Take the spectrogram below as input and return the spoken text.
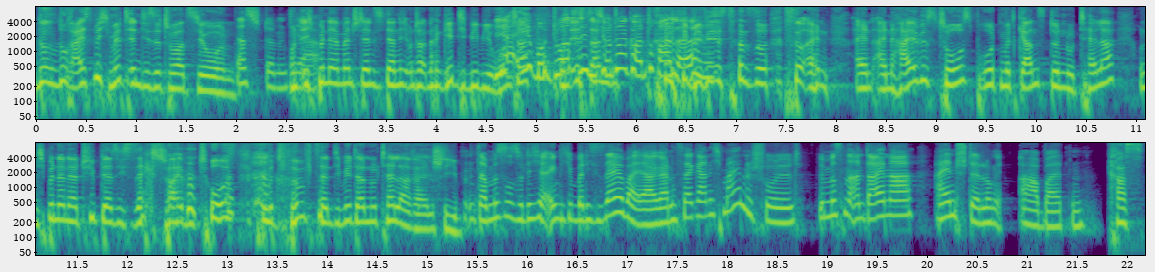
Du, du reißt mich mit in die Situation. Das stimmt, und ja. ich bin der Mensch, der sich da nicht unter. Dann geht die Bibi runter. Ja, eben, und du hast dich nicht unter Kontrolle. Die Bibi ist dann so, so ein, ein, ein halbes Toastbrot mit ganz dünnem Nutella. Und ich bin dann der Typ, der sich sechs Scheiben Toast mit fünf Zentimeter Nutella reinschiebt. Da müsstest du dich ja eigentlich über dich selber ärgern. Das ist ja gar nicht meine Schuld. Wir müssen an deiner Einstellung arbeiten. Krass.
